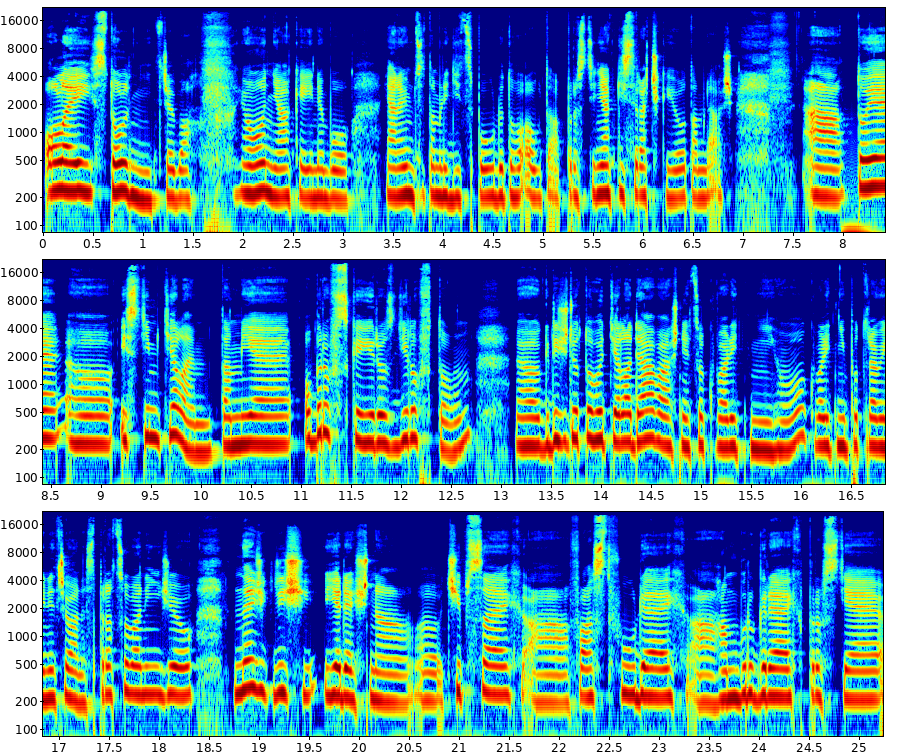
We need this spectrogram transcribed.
olej stolní třeba, jo, nějaký, nebo já nevím, co tam lidi spou do toho auta, prostě nějaký sračky, jo, tam dáš. A to je uh, i s tím tělem. Tam je obrovský rozdíl v tom, uh, když do toho těla dáváš něco kvalitního, kvalitní potraviny třeba nespracovaný, že jo, než když jedeš na uh, chipsech a fast foodech a hamburgerech, prostě,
